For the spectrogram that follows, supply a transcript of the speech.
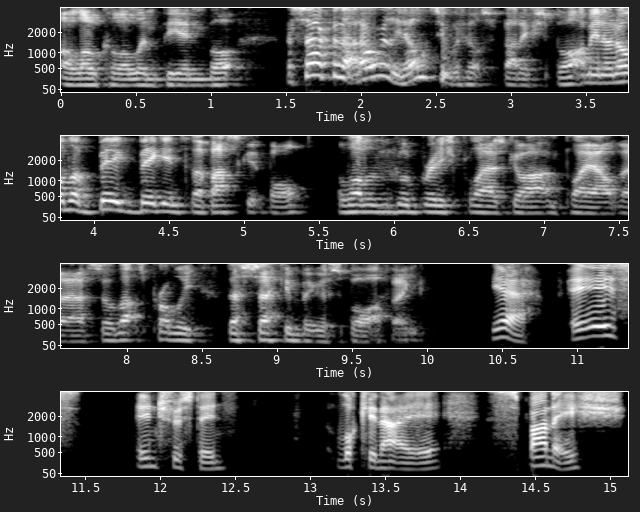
a local Olympian. But aside from that, I don't really know too much about Spanish sport. I mean, I know they're big, big into the basketball. A lot of the good British players go out and play out there, so that's probably their second biggest sport, I think. Yeah, it is interesting looking at it. Spanish,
